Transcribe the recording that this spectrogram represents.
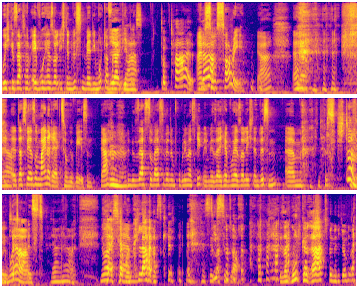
wo ich gesagt habe, ey, woher soll ich denn wissen, wer die Mutter von Ja, dem Kind ja. ist? Total. I'm ja. so sorry. Ja. Ja. Das wäre so meine Reaktion gewesen. Ja. Mhm. Wenn du sagst, so weißt du, wenn du ein Problem hast, red mit mir, sag ich, ja, woher soll ich denn wissen, ähm, dass Stimmt, die Mutter ja. ist? Ja, ja. Nur, ja, ist ja wohl ähm, klar, das Kind. Siehst du doch. Dieser gut geratene Junge.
